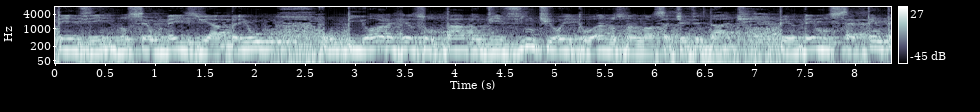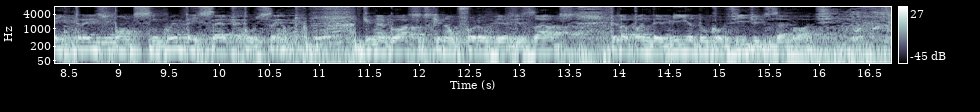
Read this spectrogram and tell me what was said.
teve no seu mês de abril o pior resultado de 28 anos na nossa atividade. Perdemos 73,57% de negócios que não foram realizados pela pandemia do Covid-19.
